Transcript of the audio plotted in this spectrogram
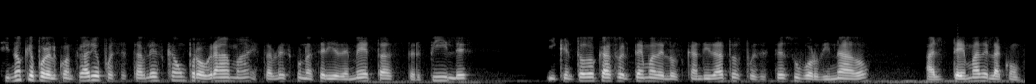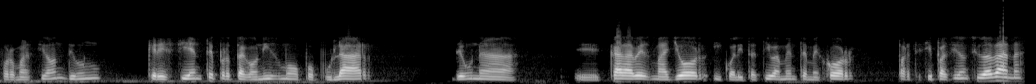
sino que por el contrario pues establezca un programa, establezca una serie de metas, perfiles y que en todo caso el tema de los candidatos pues esté subordinado al tema de la conformación de un creciente protagonismo popular, de una eh, cada vez mayor y cualitativamente mejor participación ciudadana.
